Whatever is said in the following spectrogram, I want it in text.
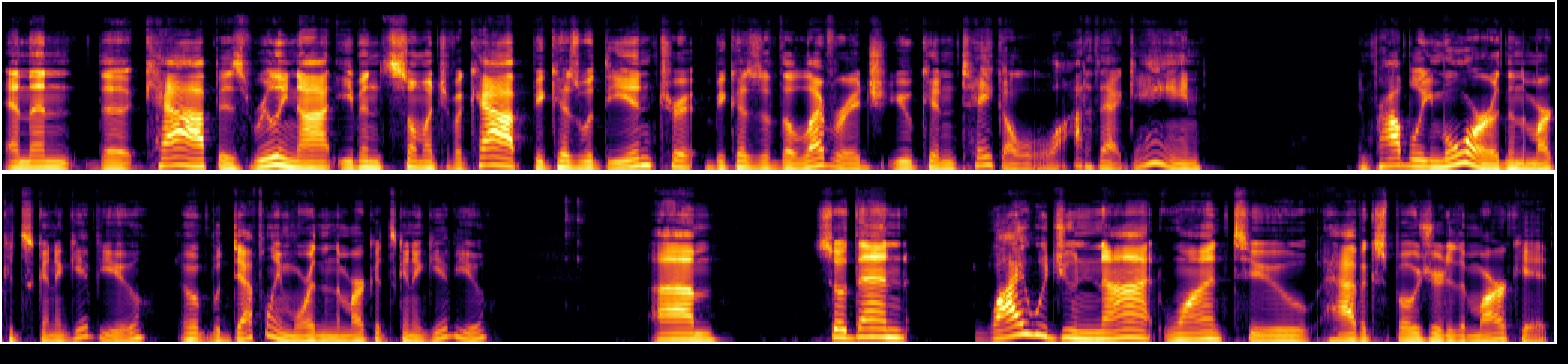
and then the cap is really not even so much of a cap because with the interest because of the leverage you can take a lot of that gain and probably more than the market's going to give you uh, definitely more than the market's going to give you um, so then why would you not want to have exposure to the market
